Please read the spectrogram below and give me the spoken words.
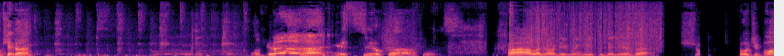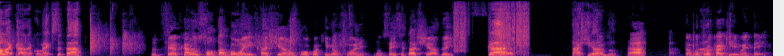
Vamos chegando. Grande Ciro Campos. Fala, meu amigo Henrique, beleza? Show de bola, cara. Como é que você tá? Tudo certo. Cara, o som tá bom aí, que tá chiando um pouco aqui meu fone. Não sei se tá chiando aí. Cara, tá chiando. Tá? Então vou trocar aqui, aguenta aí.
